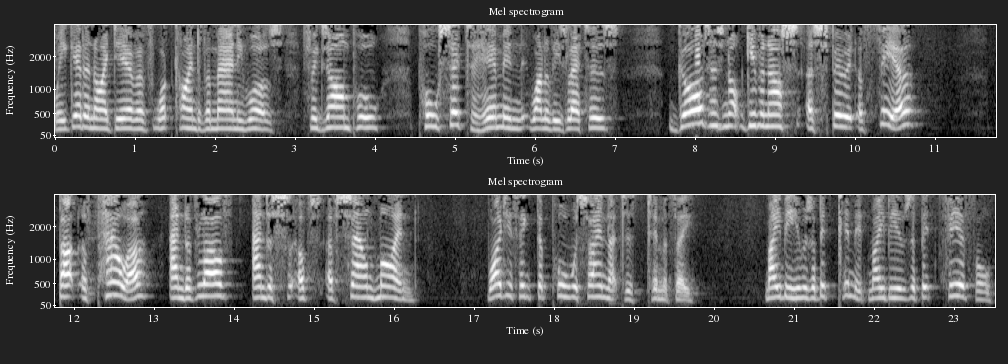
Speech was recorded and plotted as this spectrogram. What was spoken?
We get an idea of what kind of a man he was. For example, Paul said to him in one of his letters, God has not given us a spirit of fear, but of power and of love and of, of sound mind. Why do you think that Paul was saying that to Timothy? Maybe he was a bit timid. Maybe he was a bit fearful.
